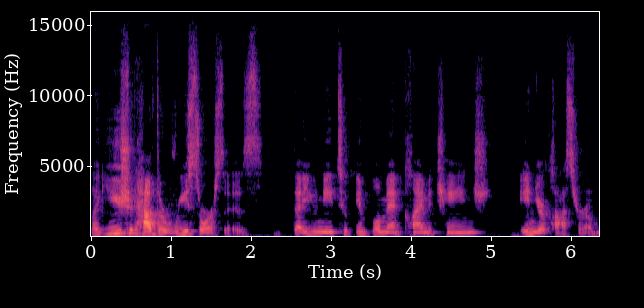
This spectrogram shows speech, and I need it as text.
like you should have the resources that you need to implement climate change in your classroom.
